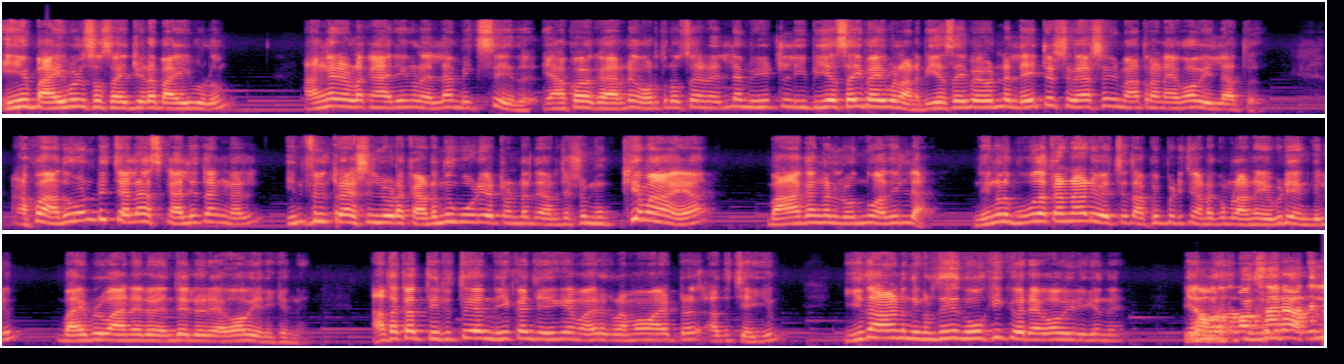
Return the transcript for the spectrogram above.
ഈ ബൈബിൾ സൊസൈറ്റിയുടെ ബൈബിളും അങ്ങനെയുള്ള കാര്യങ്ങളെല്ലാം മിക്സ് ചെയ്ത് യാക്കോക്കാരുടെ ഓർത്തഡോക്സുകാരുടെ എല്ലാം വീട്ടിൽ ഈ ബി എസ് ഐ ബൈബിളാണ് ബി എസ് ഐ ബൈബിളിന്റെ ലേറ്റസ്റ്റ് വേർഷനിൽ മാത്രമാണ് യഹോവ ഇല്ലാത്തത്. അപ്പൊ അതുകൊണ്ട് ചില സ്കലിതങ്ങൾ ഇൻഫിൽട്രേഷനിലൂടെ കടന്നുകൂടിയിട്ടുണ്ടെന്ന് പറഞ്ഞു. പക്ഷെ മുഖ്യമായ ഭാഗങ്ങളിലൊന്നും അതില്ല. നിങ്ങൾ ഭൂതക്കണ്ണാടി വെച്ച് തപ്പിപ്പിടിച്ച് നടക്കുമ്പോഴാണ് എവിടെയെങ്കിലും ബൈബിൾ വാനലോ എന്തെങ്കിലും ഒരു യഹോവ ഇരിക്കുന്നത്. അതൊക്കെ തിരുത്തുകയും നീക്കം ചെയ്യുകയും അവർ ക്രമമായിട്ട് അത് ചെയ്യും. ഇതാണ് നിങ്ങൾ നോക്കിക്കോ ഒരു യഹോവ ഇരിക്കുന്നത്. ഈ ഓർത്തഡോക്സുകാർ അതിൽ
